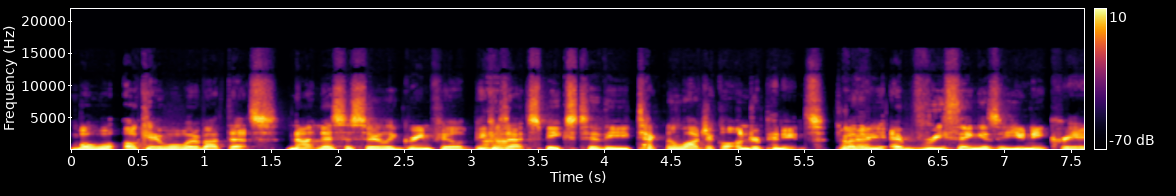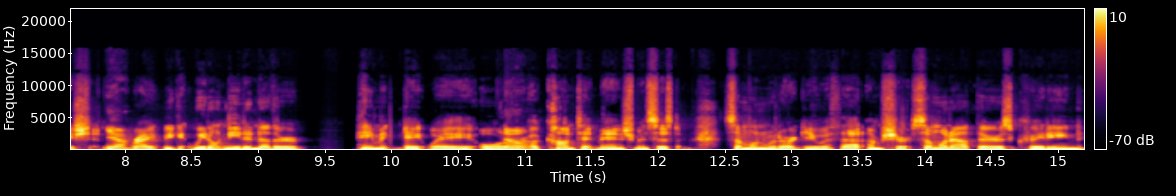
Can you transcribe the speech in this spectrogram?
Well, okay. Well, what about this? Not necessarily greenfield, because Uh-huh. that speaks to the technological underpinnings. Whether Okay. everything is a unique creation, Yeah. right? We, we don't need another payment gateway or No. a content management system. Someone would argue with that, I'm sure. Someone out there is creating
